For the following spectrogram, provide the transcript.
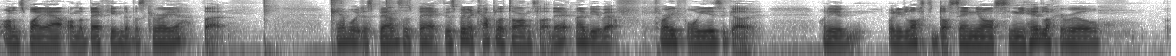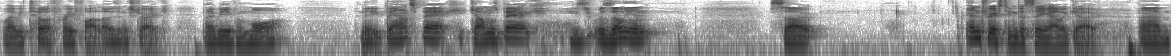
on his way out on the back end of his career, but Cowboy just bounces back. There's been a couple of times like that, maybe about three, four years ago, when he had, when he lost to Dos Anjos and he had like a real, maybe two or three fight losing streak, maybe even more. And then he bounced back, he comes back, he's resilient. So, interesting to see how we go. Um,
